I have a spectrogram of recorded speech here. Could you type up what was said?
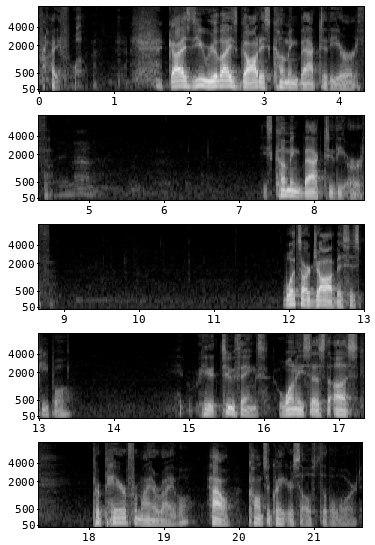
arrival. Guys, do you realize God is coming back to the earth? Amen. He's coming back to the earth. What's our job as his people? He, two things. One, he says to us, prepare for my arrival. How? Consecrate yourselves to the Lord.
